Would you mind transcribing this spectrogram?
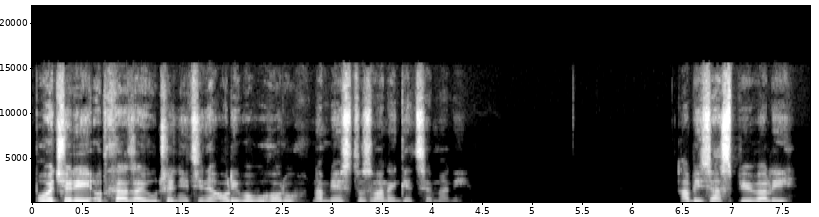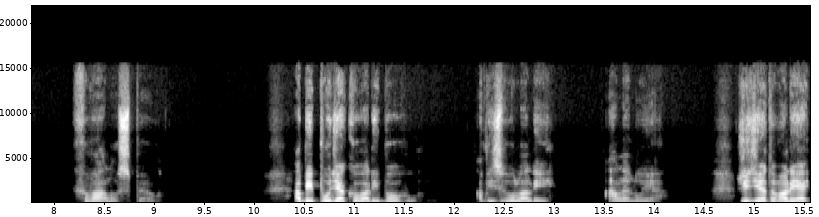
Po večeri odchádzajú učeníci na Olivovú horu na miesto zvané Getsemany, aby zaspievali chválospev aby poďakovali Bohu, aby zvolali Aleluja. Židia to mali aj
